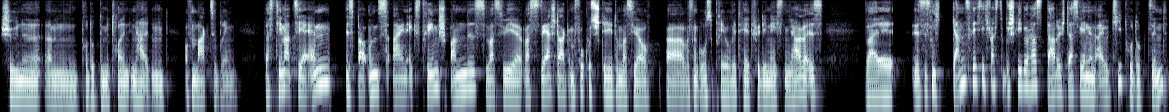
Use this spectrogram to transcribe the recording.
schöne ähm, Produkte mit tollen Inhalten auf den Markt zu bringen. Das Thema CRM ist bei uns ein extrem spannendes, was wir, was sehr stark im Fokus steht und was wir auch, äh, was eine große Priorität für die nächsten Jahre ist, weil es ist nicht ganz richtig, was du beschrieben hast. Dadurch, dass wir ein IoT-Produkt sind,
